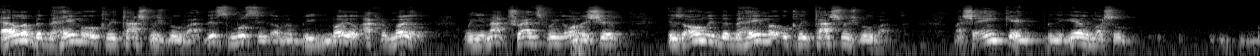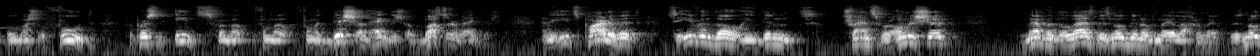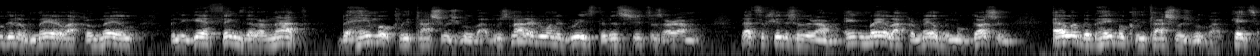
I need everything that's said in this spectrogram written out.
ela bebehema ukli tashmish. This musig of a being male acher male, when you're not transferring ownership, is only bebehema ukli tashmish. Masha'en ken b'negel mashal mashal food person eats from a from a from a dish of hegdish, a buster of hegdish, and he eats part of it, so even though he didn't transfer ownership, nevertheless, there's no din of me'el achar There's no din of me'el achar me'el, but you get things that are not behemo klitashvish bilvad, which not everyone agrees to this shittas haram. That's the chiddush of the Ram. Ein me'el achar me'el b'mugdashim, ela bebehemo klitashvish bilvad. Ketzah.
